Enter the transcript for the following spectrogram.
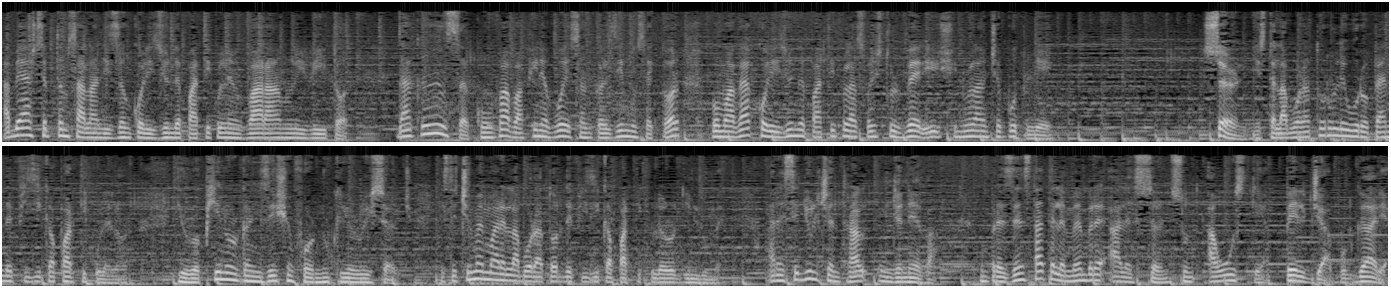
Abia așteptăm să analizăm coliziuni de particule în vara anului viitor. Dacă însă cumva va fi nevoie să încălzim un sector, vom avea coliziuni de particule la sfârșitul verii și nu la începutul ei. CERN este laboratorul european de fizică a particulelor. European Organization for Nuclear Research este cel mai mare laborator de fizică a particulelor din lume. Are sediul central în Geneva. În prezent, statele membre ale CERN sunt Austria, Belgia, Bulgaria,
